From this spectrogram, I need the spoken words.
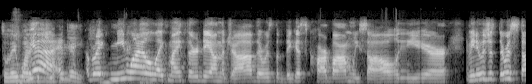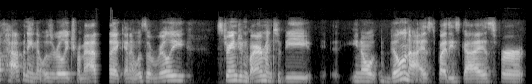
So they wanted yeah, to be and the gate. right. Meanwhile, like my third day on the job, there was the biggest car bomb we saw all year. I mean, it was just there was stuff happening that was really traumatic, and it was a really strange environment to be, you know, villainized by these guys for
